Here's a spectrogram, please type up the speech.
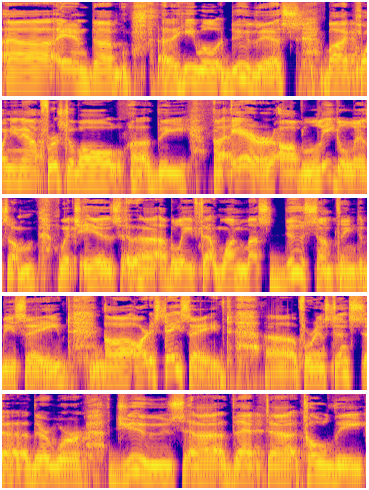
Uh, and um, uh, he will do this by pointing out, first of all, uh, the uh, error of legalism, which is uh, a belief that one must do something to be saved uh, or to stay saved. Uh, for instance, there were Jews that told the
